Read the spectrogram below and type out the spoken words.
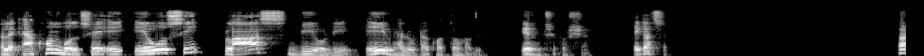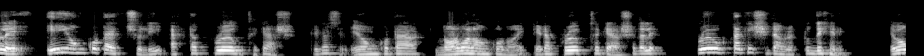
তাহলে এখন বলছে এই এওসি প্লাস বিওডি এই ভ্যালুটা কত হবে? এ হচ্ছে কোশ্চেন ঠিক আছে? তাহলে এই অঙ্কটা অ্যাকচুয়ালি একটা প্রয়োগ থেকে আসে, ঠিক আছে? এই অঙ্কটা নর্মাল অঙ্ক নয়, এটা প্রয়োগ থেকে আসে। তাহলে প্রয়োগটা কি সেটা আমরা একটু দেখে নিই। এবং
